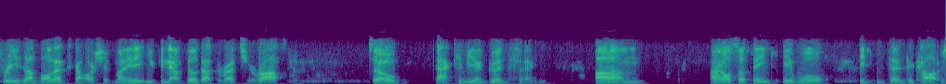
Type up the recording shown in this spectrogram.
frees up all that scholarship money that you can now build out the rest of your roster. So that could be a good thing. Um, I also think it will, it, the, the college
